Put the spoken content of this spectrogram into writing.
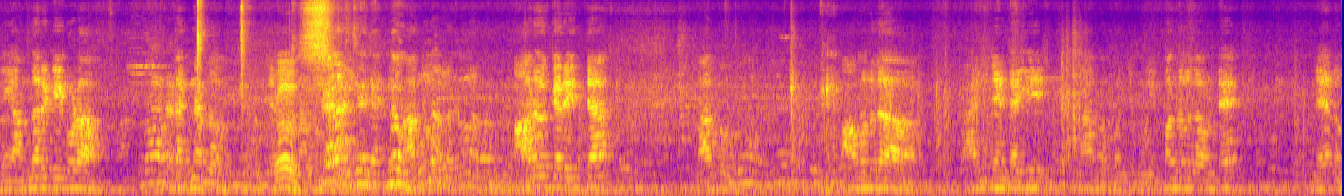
మీ అందరికీ కూడా కృతజ్ఞతలు. ఆరోగ్యరీత్యా నాకు మామూలుగా యాక్సిడెంట్ అయ్యి నాకు కొంచెం ఇబ్బందులుగా ఉంటే నేను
